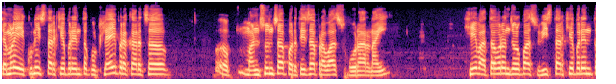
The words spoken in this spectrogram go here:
त्यामुळे एकोणीस तारखेपर्यंत कुठल्याही प्रकारचं मान्सूनचा परतीचा प्रवास होणार नाही. हे वातावरण जवळपास वीस तारखेपर्यंत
